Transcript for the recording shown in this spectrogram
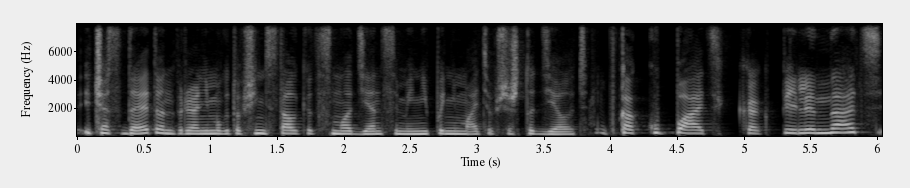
И часто до этого, например, они могут вообще не сталкиваться с младенцами, не понимать вообще, что делать. Как купать, как пеленать,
